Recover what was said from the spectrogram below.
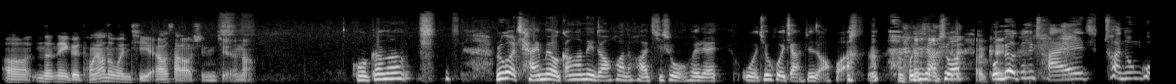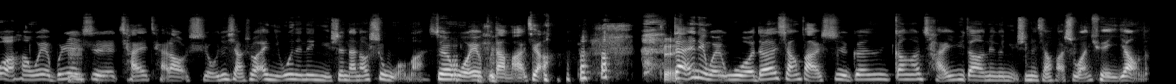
呃，那那个同样的问题，Elsa 老师，你觉得呢？我刚刚 如果柴没有刚刚那段话的话，其实我会在，我就会讲这段话。我就想说，我没有跟柴串通过哈，我也不认识柴柴老师，我就想说，哎，你问的那女生难道是我吗？虽然我也不打麻将，但 anyway，我的想法是跟刚刚柴遇到那个女生的想法是完全一样的。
